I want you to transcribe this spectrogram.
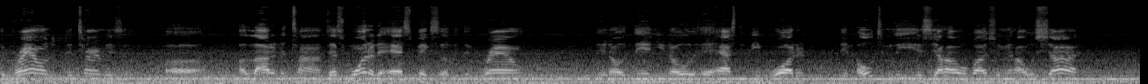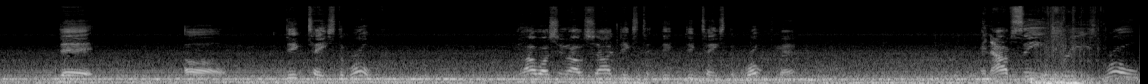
The ground determines uh, a lot of the times. That's one of the aspects of it. The ground, you know, then, you know, it has to be watered. Then ultimately, it's Yahweh Bashim Yahweh Shai that uh, dictates the growth. Yahweh Shem Yahweh Shai dictates the growth, man. And I've seen trees grow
